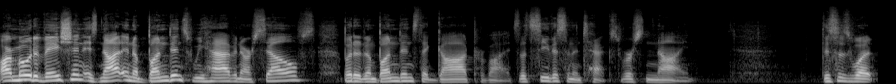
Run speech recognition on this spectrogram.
Our motivation is not an abundance we have in ourselves, but an abundance that God provides. Let's see this in the text, verse 9. This is what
